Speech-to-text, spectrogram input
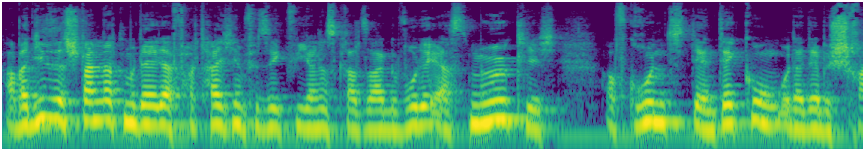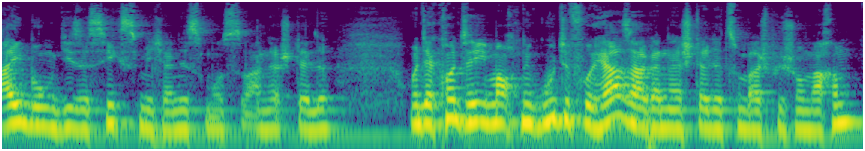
Aber dieses Standardmodell der Teilchenphysik, wie Janis gerade sage, wurde erst möglich aufgrund der Entdeckung oder der Beschreibung dieses Higgs-Mechanismus an der Stelle. Und er konnte eben auch eine gute Vorhersage an der Stelle zum Beispiel schon machen,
